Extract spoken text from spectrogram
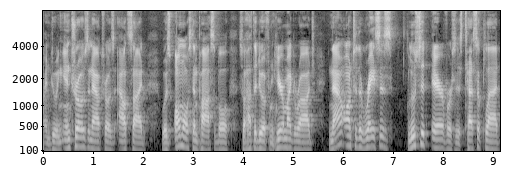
and doing intros and outros outside was almost impossible, so I have to do it from here in my garage. Now onto the races. Lucid Air versus Tesla Plaid.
